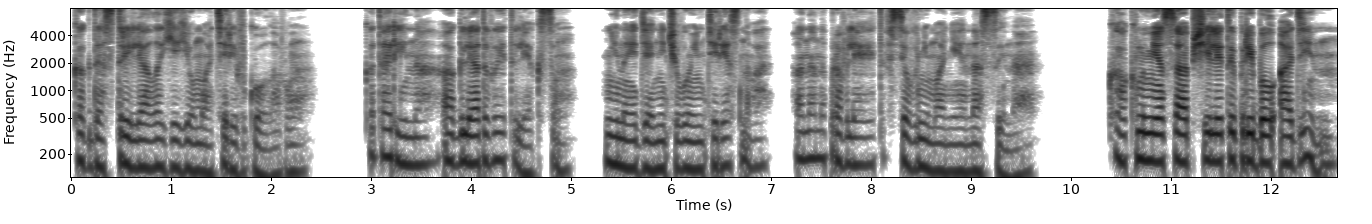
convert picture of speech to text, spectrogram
когда стреляла ее матери в голову. Катарина оглядывает Лексу, не найдя ничего интересного, она направляет все внимание на сына. «Как мне сообщили, ты прибыл один.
